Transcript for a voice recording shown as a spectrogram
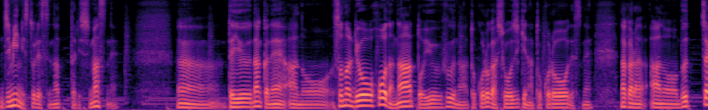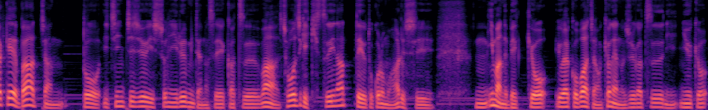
地味にストレスになったりしますね。うん、っていうなんかねあのその両方だなというふうなところが正直なところですね。だからあのぶっちゃけばあちゃんと一日中一緒にいるみたいな生活は正直きついなっていうところもあるしうん、今ね別居ようやくおばあちゃんは去年の10月に入居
